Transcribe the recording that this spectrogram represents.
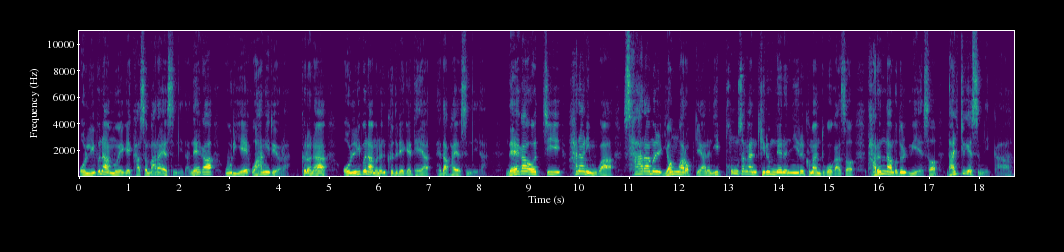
올리브 나무에게 가서 말하였습니다. 내가 우리의 왕이 되어라. 그러나 올리브 나무는 그들에게 대답하였습니다. 내가 어찌 하나님과 사람을 영화롭게 하는 이 풍성한 기름 내는 일을 그만두고 가서 다른 나무들 위해서 날뛰겠습니까?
